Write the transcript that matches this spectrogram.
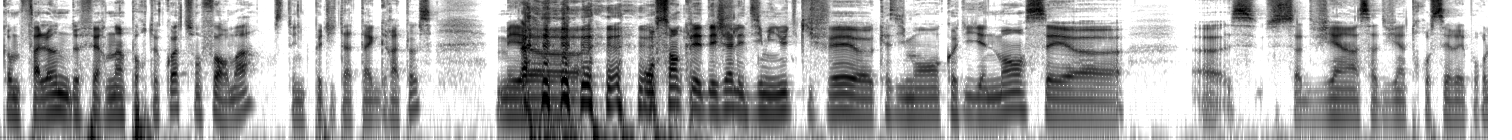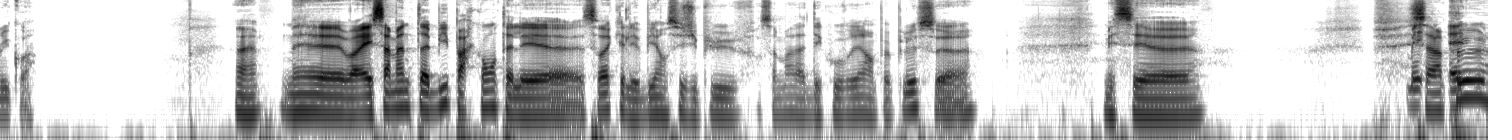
comme Fallon de faire n'importe quoi de son format. C'était une petite attaque gratos, mais on sent que les- déjà les 10 minutes qu'il fait quasiment quotidiennement, c'est, ça devient, ça devient trop serré pour lui, quoi. Ouais, mais voilà. Et Samantha Bee, par contre, elle est, c'est vrai qu'elle est bien aussi. J'ai pu forcément la découvrir un peu plus. mais c'est, Mais c'est un elle- peu.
